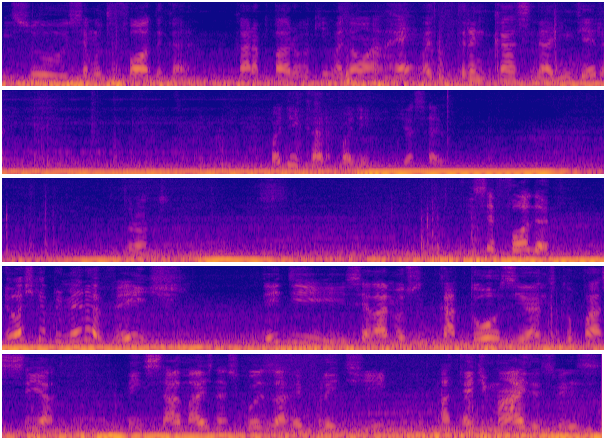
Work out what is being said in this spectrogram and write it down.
Isso, isso é muito foda, cara. O cara parou aqui, vai dar uma ré, vai trancar a cidade inteira. Pode ir, cara, pode ir. Já saiu. Pronto. Isso é foda. Eu acho que é a primeira vez, desde, sei lá, meus 14 anos, que eu passei a pensar mais nas coisas, a refletir, até demais às vezes.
